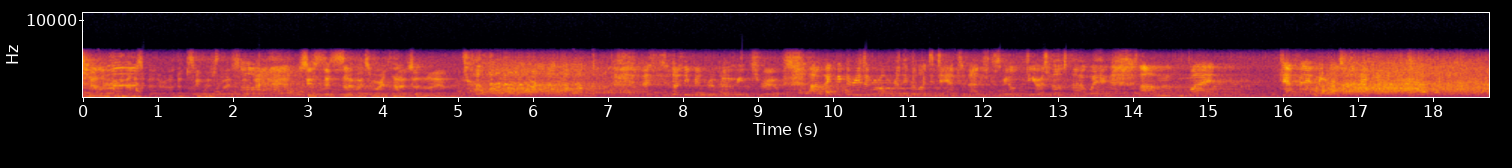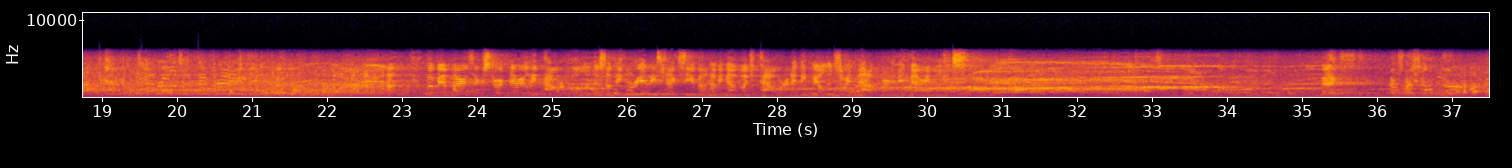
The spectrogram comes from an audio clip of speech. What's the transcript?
Better. She's just so much more intelligent than I am. That's not even remotely true. Um, I think the reason we're all really reluctant to answer that is because we don't see ourselves that way. Um, but definitely. Um, but vampires are extraordinarily powerful, and there's something really sexy about having that much power, and I think we all enjoyed that part very much. Next. Next question? No?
